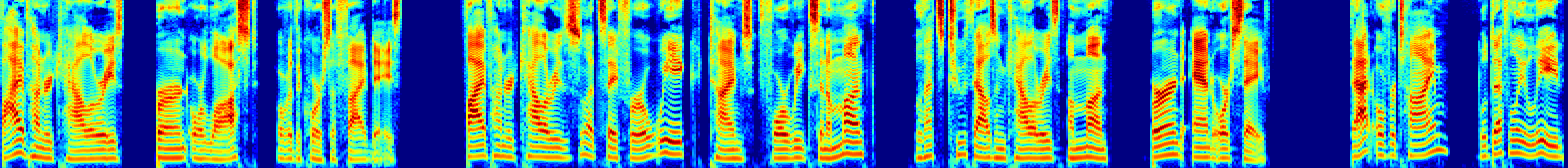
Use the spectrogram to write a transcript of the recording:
500 calories burned or lost over the course of five days. 500 calories, let's say for a week, times four weeks in a month, well, that's 2,000 calories a month burned and or saved. That over time will definitely lead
